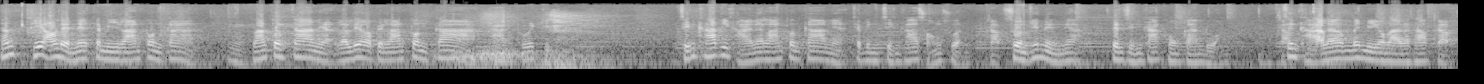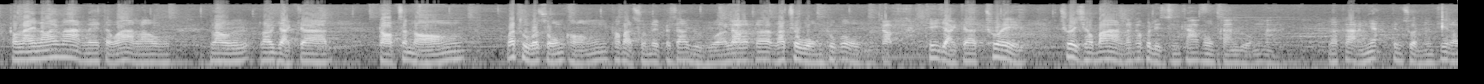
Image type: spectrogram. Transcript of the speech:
นั้นที่เอาเลนเนี่ยจะมีร้านต้นกล้าอืมร้านต้นกล้าเนี่ยเราเรียกว่าเป็นร้านต้นกล้าทางธุรกิจ สินค้าที่ขายในร้านต้นกล้าเนี่ยจะเป็นสินค้าสองส่วนครับส่วนที่หนึ่งเนี่ยเป็นสินค้าโครงการหลวงครับซึ่งขายแล้วไม่มีกำไรแล้วครับครับกำไรน้อยมากเลย แต่ว่าเราเราเราอยากจะตอบสนองวัตถุประสงค์ของพระบาทสมเด็จพระเจ้าอยู่หัว แล้วก็รัชวงศ์ทุกพระองค์ครับที่อยากจะช่วย ช่วยชาวบ้านแล้วก็ผลิตสินค้าโครงการหลวงมา แล้วก็อันเนี้ยเป็นส่วนหนึ่งที่เรา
